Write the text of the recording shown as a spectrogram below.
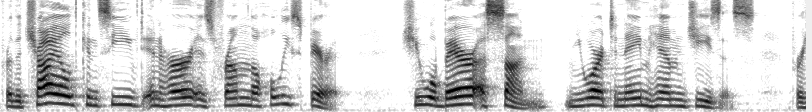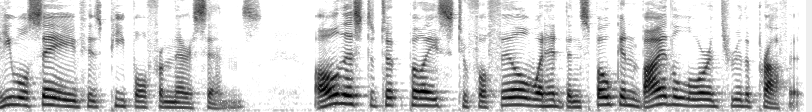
for the child conceived in her is from the Holy Spirit. She will bear a son, and you are to name him Jesus for he will save his people from their sins. All this took place to fulfill what had been spoken by the Lord through the prophet.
